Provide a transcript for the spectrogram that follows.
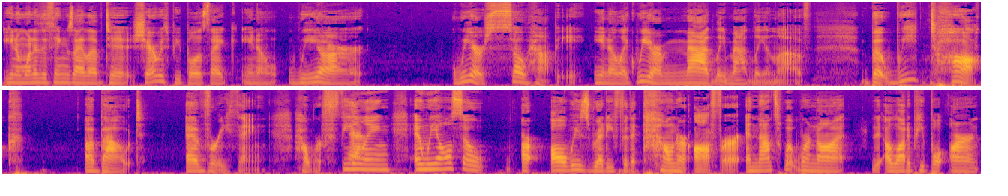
you know, one of the things I love to share with people is like, you know, we are we are so happy, you know, like we are madly, madly in love. But we talk about everything, how we're feeling, and we also are always ready for the counter offer. And that's what we're not a lot of people aren't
